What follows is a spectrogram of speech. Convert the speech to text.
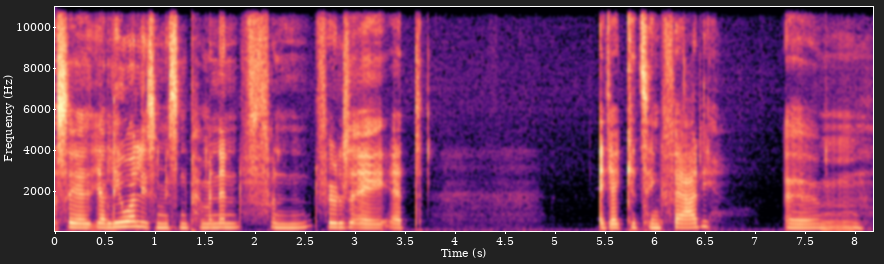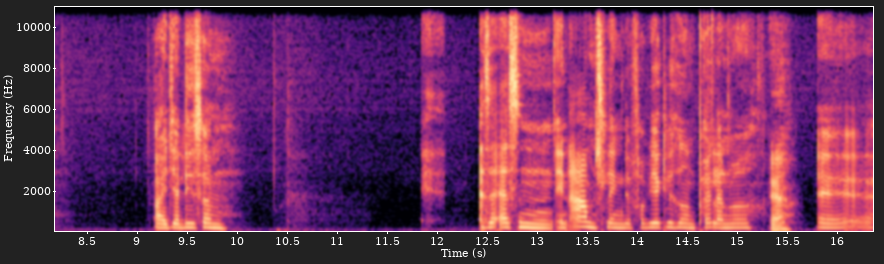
så jeg, jeg lever ligesom i sådan en permanent følelse af, at, at jeg ikke kan tænke færdig. Øhm, og at jeg ligesom altså er sådan en armslængde fra virkeligheden på en eller anden måde. Ja. Øh,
